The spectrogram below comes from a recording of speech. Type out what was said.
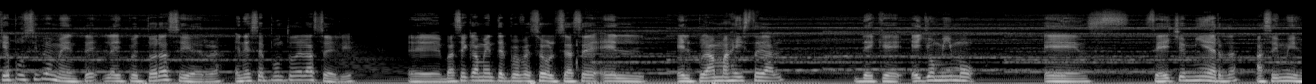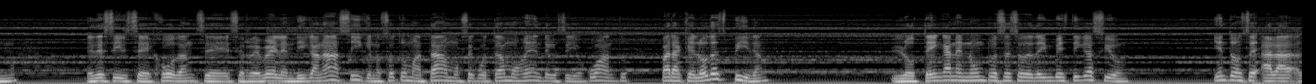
que posiblemente la inspectora Sierra, en ese punto de la serie, eh, básicamente el profesor se hace el, el plan magistral de que ellos mismos eh, se echen mierda a sí mismos. Es decir, se jodan, se, se rebelen, digan, ah, sí, que nosotros matamos, secuestramos gente, que sé yo cuánto, para que lo despidan, lo tengan en un proceso de investigación y entonces a la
